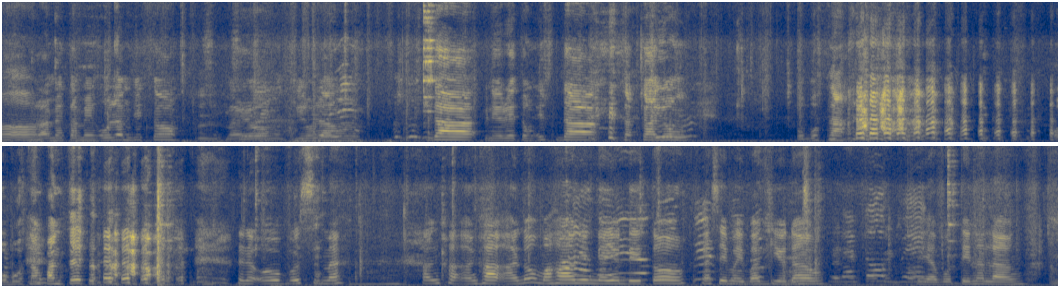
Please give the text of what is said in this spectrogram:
Oo. Marami kaming ulam dito. Mayroong kinulang isda, piniritong isda, saka yung ubos na. ubos ng pansit. Naubos na. Ang, ang, ha- ano, mahangin ngayon dito. Kasi may bagyo daw. Kaya buti na lang. Ang.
